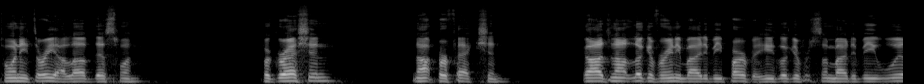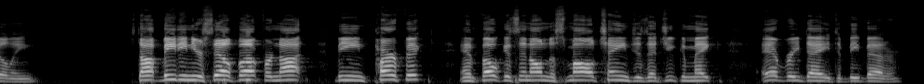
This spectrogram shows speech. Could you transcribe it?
Twenty-three. I love this one. Progression, not perfection. God's not looking for anybody to be perfect. He's looking for somebody to be willing. Stop beating yourself up for not being perfect and focusing on the small changes that you can make every day to be better.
